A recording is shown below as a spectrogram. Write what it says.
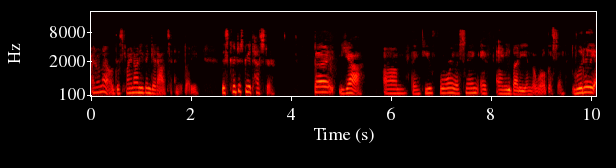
I don't know. This might not even get out to anybody. This could just be a tester. But yeah, Um, thank you for listening. If anybody in the world listened, literally,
